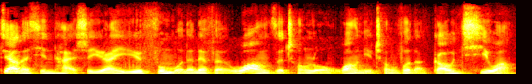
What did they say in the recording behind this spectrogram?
这样的心态是源于父母的那份望子成龙、望女成凤的高期望。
